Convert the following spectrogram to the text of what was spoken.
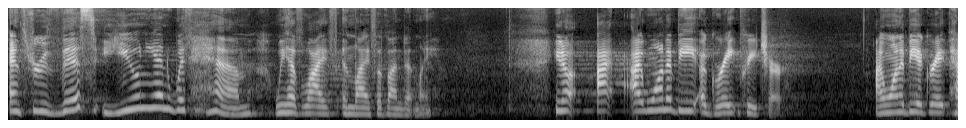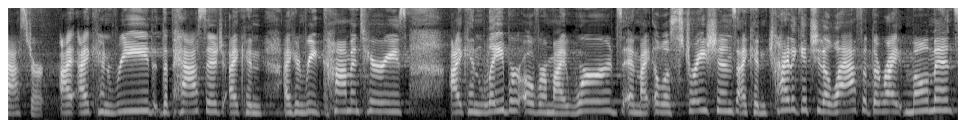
And through this union with him, we have life and life abundantly. You know, I, I want to be a great preacher. I want to be a great pastor. I, I, can read the passage, I can, I can read commentaries, I can labor over my words and my illustrations, I can try to get you to laugh at the right moments.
